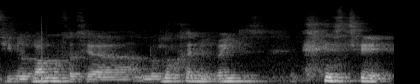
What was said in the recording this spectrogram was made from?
si nos vamos hacia los locos años 20, este,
